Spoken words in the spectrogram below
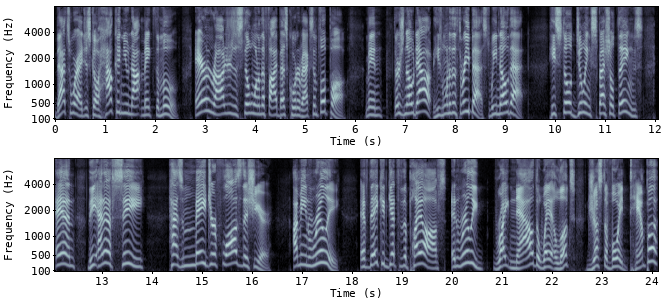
That's where I just go. How can you not make the move? Aaron Rodgers is still one of the five best quarterbacks in football. I mean, there's no doubt he's one of the three best. We know that. He's still doing special things, and the NFC has major flaws this year. I mean, really, if they could get to the playoffs and really, right now, the way it looks, just avoid Tampa,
